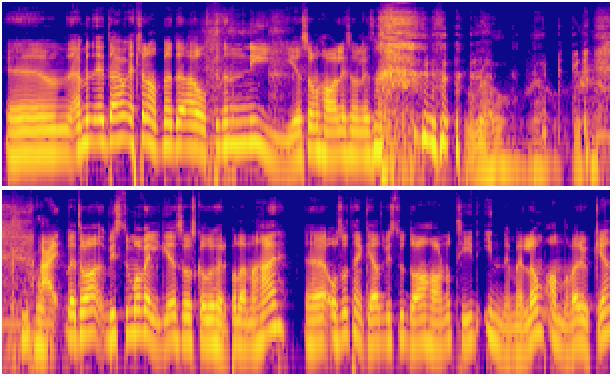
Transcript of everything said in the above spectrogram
Uh, ja, men det er jo et eller annet med Det er alltid den nye som har liksom liksom sånn row. Nei, vet du hva? Hvis du må velge, så skal du høre på denne her. Eh, og så tenker jeg at hvis du da har noe tid innimellom annenhver uke,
